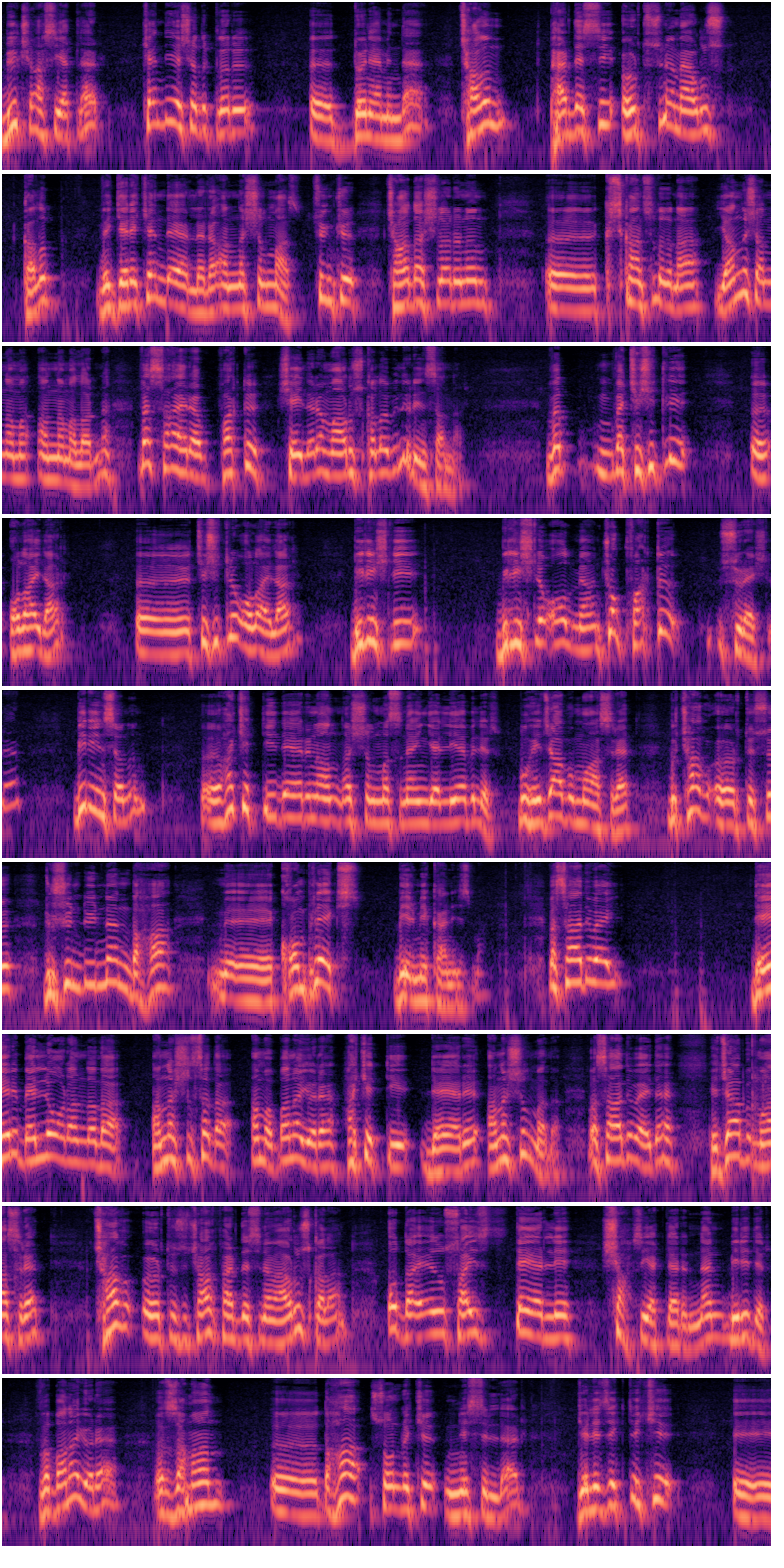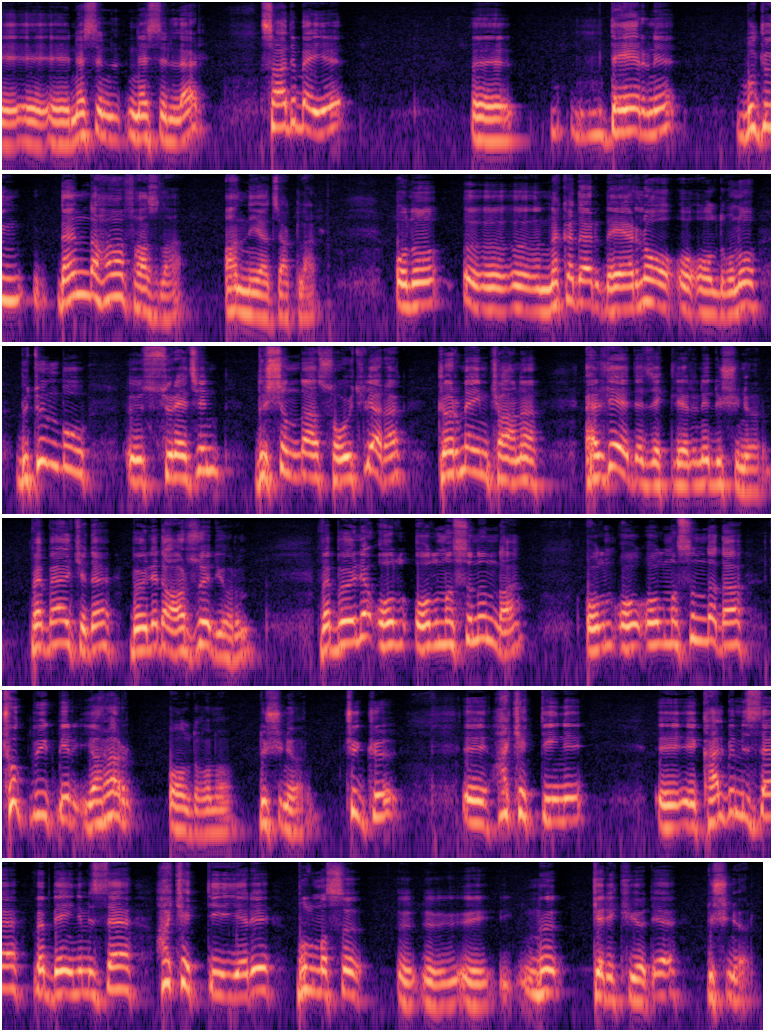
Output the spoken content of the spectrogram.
büyük şahsiyetler kendi yaşadıkları e, döneminde çağın perdesi örtüsüne maruz kalıp ve gereken değerleri anlaşılmaz. Çünkü çağdaşlarının e, kıskançlığına, yanlış anlama, anlamalarına vesaire farklı şeylere maruz kalabilir insanlar. Ve, ve çeşitli e, olaylar, e, çeşitli olaylar, bilinçli, bilinçli olmayan çok farklı süreçler bir insanın e, hak ettiği değerin anlaşılmasını engelleyebilir. Bu hecab-ı muasiret, bıçak örtüsü düşündüğünden daha e, kompleks bir mekanizma. Ve Sadi Bey değeri belli oranda da anlaşılsa da ama bana göre hak ettiği değeri anlaşılmadı. Ve Sadi Bey de hicab-ı muasiret çağ örtüsü, çağ perdesine maruz kalan o da o sayız değerli şahsiyetlerinden biridir. Ve bana göre zaman e, daha sonraki nesiller, gelecekteki e, e, nesil, nesiller Sadi Bey'i değerini bugünden daha fazla anlayacaklar. Onu ne kadar değerli olduğunu bütün bu sürecin dışında soyutlayarak görme imkanı elde edeceklerini düşünüyorum. Ve belki de böyle de arzu ediyorum. Ve böyle ol, olmasının da ol, ol, olmasında da çok büyük bir yarar olduğunu düşünüyorum. Çünkü e, hak ettiğini e, kalbimizde ve beynimizde hak ettiği yeri bulması e, e, e, gerekiyor diye düşünüyorum.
